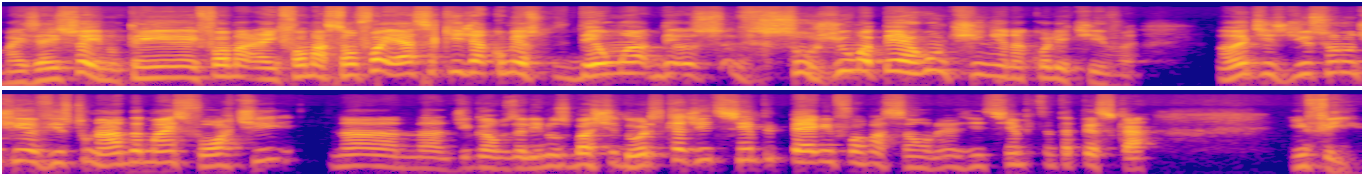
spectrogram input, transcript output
Mas é isso aí, não tem informa... a informação foi essa que já começou, deu uma, deu, surgiu uma perguntinha na coletiva. Antes disso, eu não tinha visto nada mais forte, na, na, digamos ali, nos bastidores, que a gente sempre pega informação, né? A gente sempre tenta pescar. Enfim,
